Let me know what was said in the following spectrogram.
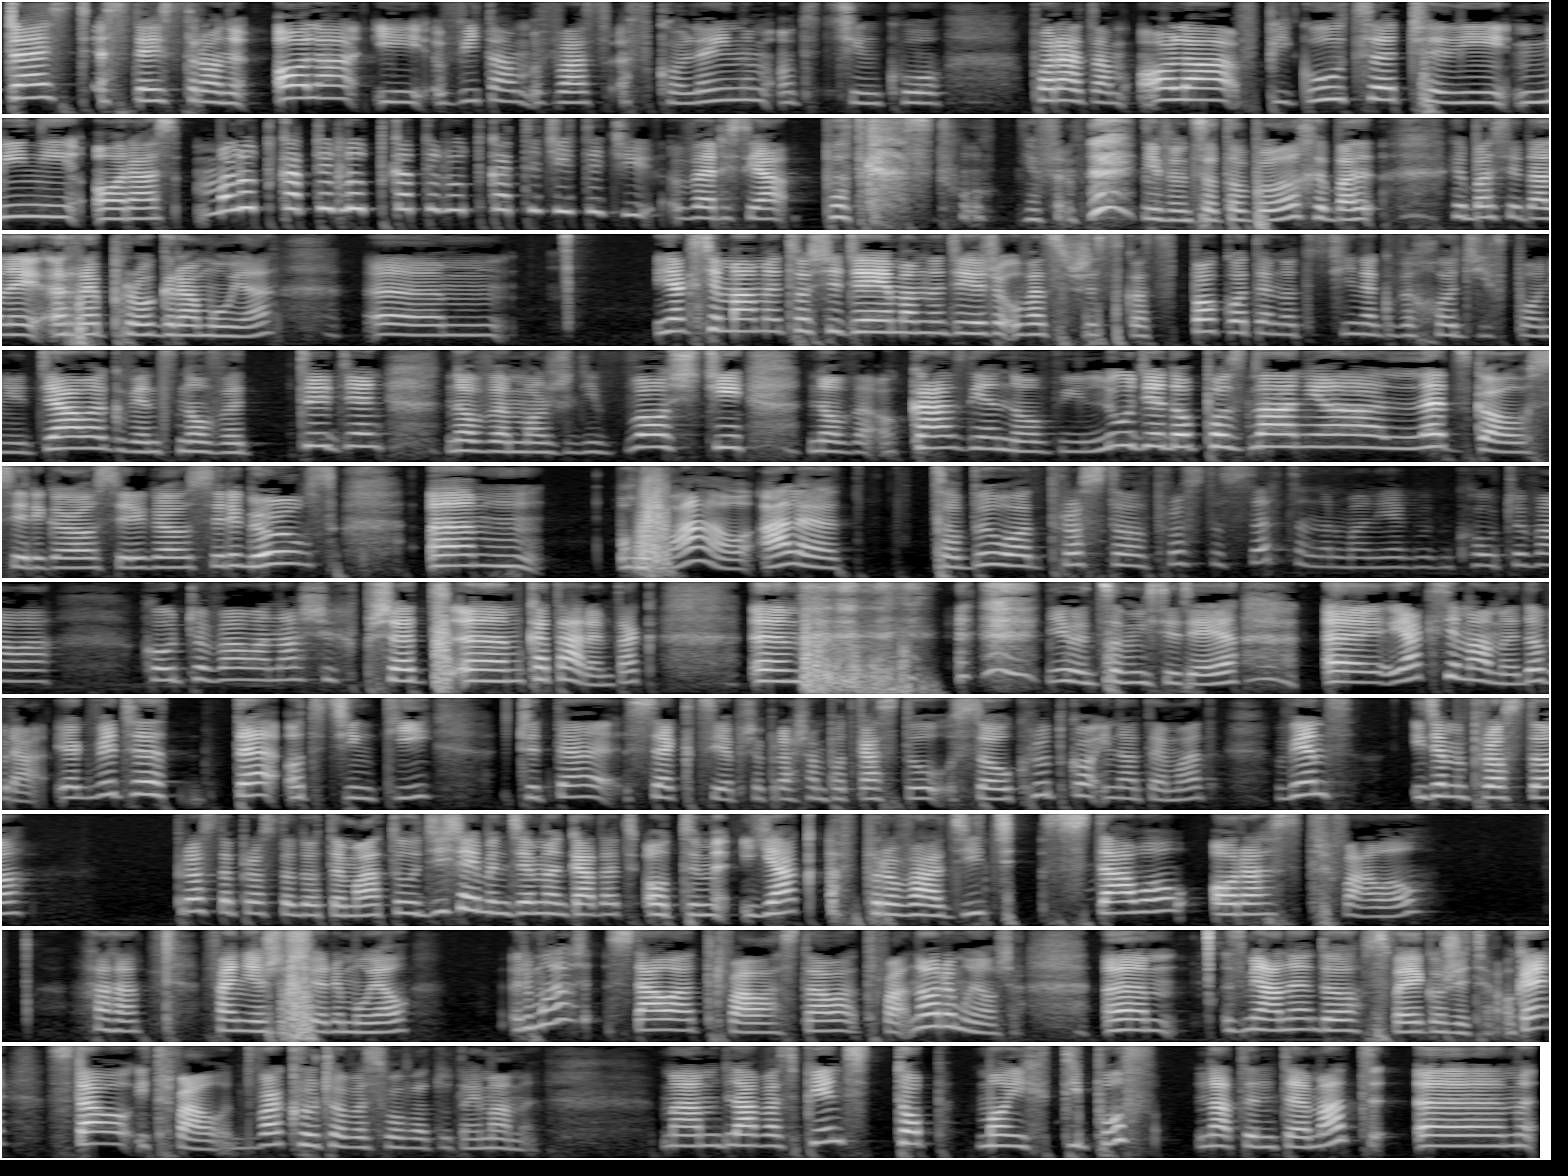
Cześć, z tej strony Ola i witam Was w kolejnym odcinku Poradzam Ola w pigułce, czyli mini oraz malutka, tylutka, tylutka, tyci, tyci wersja podcastu. Nie wiem, nie wiem co to było, chyba, chyba się dalej reprogramuje. Um, jak się mamy, co się dzieje? Mam nadzieję, że u Was wszystko spoko. Ten odcinek wychodzi w poniedziałek, więc nowy tydzień, nowe możliwości, nowe okazje, nowi ludzie do poznania. Let's go, City Girls, City Girls, City Girls. Um, wow, ale to było prosto, prosto z serca normalnie, jakbym coachowała, coachowała naszych przed um, Katarem, tak? Um, nie wiem, co mi się dzieje. E, jak się mamy? Dobra, jak wiecie, te odcinki, czy te sekcje, przepraszam, podcastu są krótko i na temat, więc idziemy prosto prosto, prosto do tematu. Dzisiaj będziemy gadać o tym, jak wprowadzić stałą oraz trwałą. Haha, fajnie, że się rymują. Rymują się? Stała, trwała, stała, trwała. No, rymują się. Um, zmianę do swojego życia, ok? Stało i trwało. Dwa kluczowe słowa tutaj mamy. Mam dla Was pięć top moich tipów na ten temat. Um,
